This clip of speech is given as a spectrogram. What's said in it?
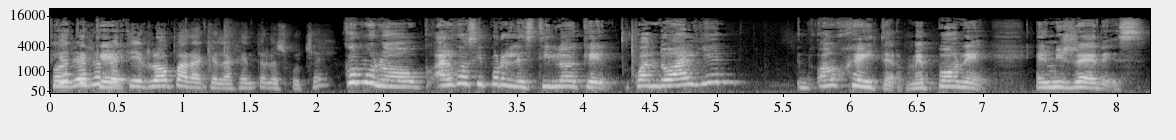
¿Podrías Fíjate que, repetirlo para que la gente lo escuche? ¿cómo no? Algo así por el estilo de que cuando alguien, un hater, me pone en mis redes,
